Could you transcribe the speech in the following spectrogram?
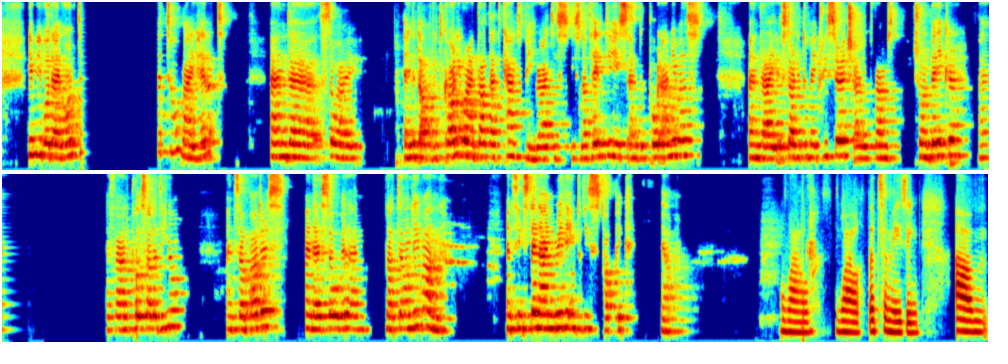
give me what I wanted to my health. And uh, so I ended up with carnivore and thought that can't be right? It's, it's not healthy it's, and the poor animals. And I started to make research. I found Shawn Baker. I found Paul Saladino and some others. And I saw, well, I'm not the only one. And since then, I'm really into this topic. Yeah. Wow. Wow. That's amazing. Um,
